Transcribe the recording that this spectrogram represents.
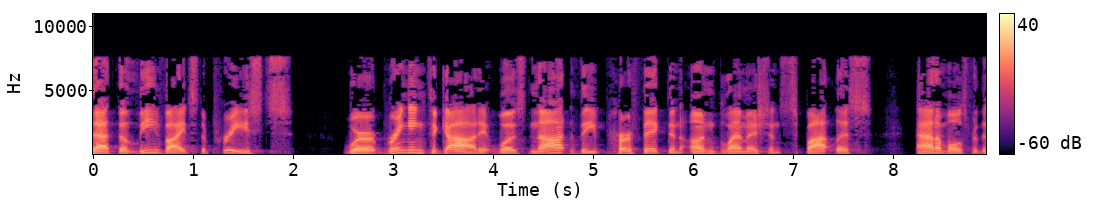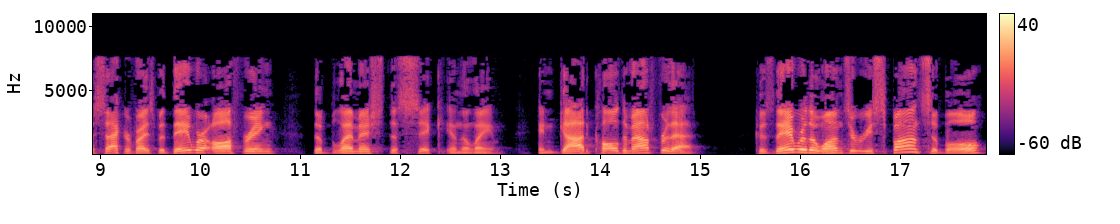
that the Levites, the priests, were bringing to God. It was not the perfect and unblemished and spotless animals for the sacrifice, but they were offering the blemished, the sick, and the lame. And God called them out for that because they were the ones who were responsible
